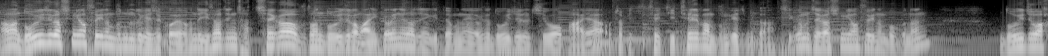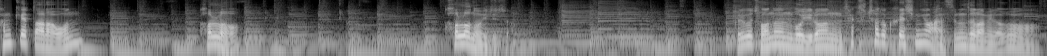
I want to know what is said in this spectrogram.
아마 노이즈가 신경 쓰이는 분들도 계실 거예요. 근데 이 사진 자체가 우선 노이즈가 많이 껴있는 사진이기 때문에 여기서 노이즈를 지워봐야 어차피 디테, 디테일만 뭉개집니다. 지금 제가 신경 쓰이는 부분은 노이즈와 함께 따라온 컬러 컬러 노이즈죠. 그리고 저는 뭐 이런 색수차도 크게 신경 안 쓰는 사람이라서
